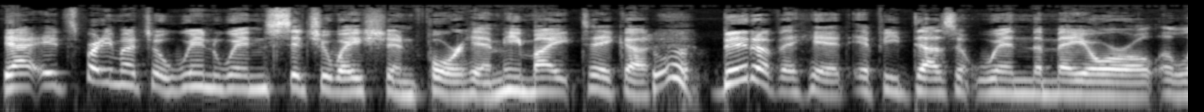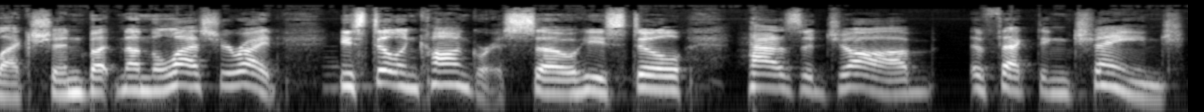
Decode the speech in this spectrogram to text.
yeah, it's pretty much a win-win situation for him. He might take a sure. bit of a hit if he doesn't win the mayoral election, but nonetheless, you're right. He's still in Congress, so he still has a job affecting change.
